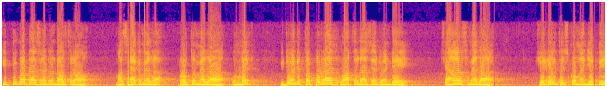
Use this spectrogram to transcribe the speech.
తిప్పికొట్టాల్సినటువంటి అవసరం మా శాఖ మీద ప్రభుత్వం మీద ఉంది. ఇటువంటి తప్పుడు రాసి వార్తలు రాసేటువంటి ఛానల్స్ మీద చర్యలు తీసుకోమని చెప్పి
